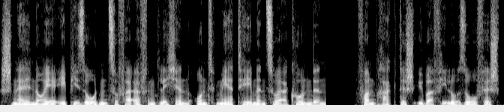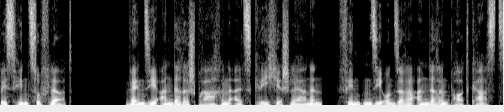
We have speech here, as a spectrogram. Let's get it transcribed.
schnell neue Episoden zu veröffentlichen und mehr Themen zu erkunden, von praktisch über philosophisch bis hin zu Flirt. Wenn Sie andere Sprachen als Griechisch lernen, finden Sie unsere anderen Podcasts.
